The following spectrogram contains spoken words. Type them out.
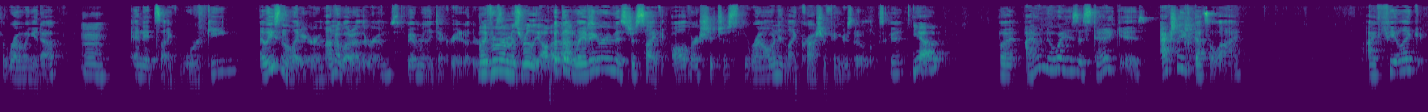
throwing it up, Mm. and it's like working. At least in the living room. I don't know about other rooms. We haven't really decorated other rooms. Living room is really all that. But the living room is just like all of our shit just thrown and like cross your fingers that it looks good. Yeah. But I don't know what his aesthetic is. Actually, that's a lie. I feel like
